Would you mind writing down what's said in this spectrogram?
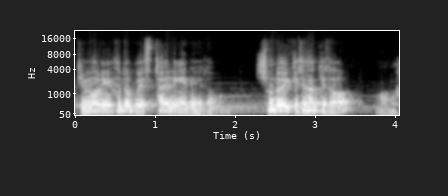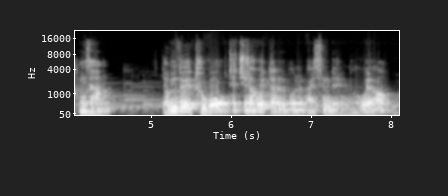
뒷머리 후두부의 스타일링에 대해서 심도 있게 생각해서 어, 항상 염두에 두고 채취를 하고 있다는 부분을 말씀드리는 거고요.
